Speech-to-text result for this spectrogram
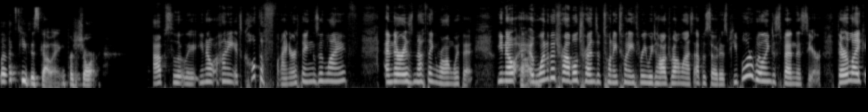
let's keep this going for sure Absolutely. You know, honey, it's called the finer things in life, and there is nothing wrong with it. You know, Yeah. uh, one of the travel trends of 2023 we talked about in last episode is people are willing to spend this year. They're like,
